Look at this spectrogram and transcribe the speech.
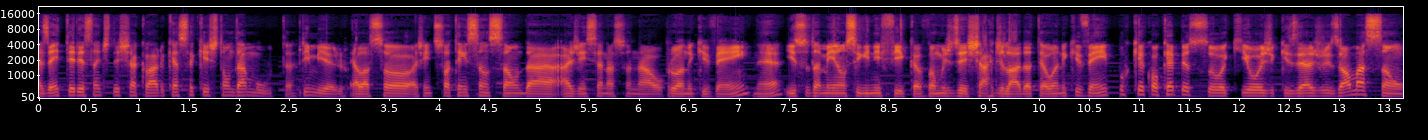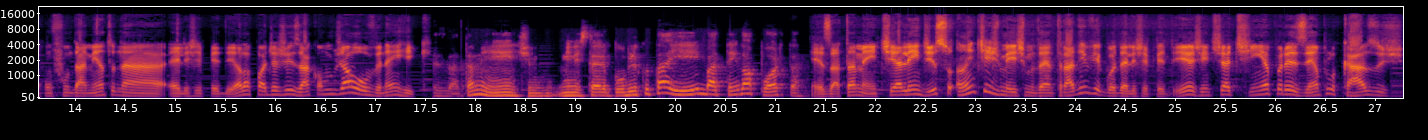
Mas é interessante deixar claro que essa questão da multa, primeiro, ela só a gente só tem sanção da Agência Nacional pro ano que vem, né? Isso também não significa vamos deixar de lado até o ano que vem, porque qualquer pessoa que hoje quiser ajuizar uma ação com fundamento na LGPD, ela pode ajuizar como já houve, né, Henrique? Exatamente. O Ministério Público tá aí batendo a porta. Exatamente. E além disso, antes mesmo da entrada em vigor da LGPD, a gente já tinha, por exemplo, casos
